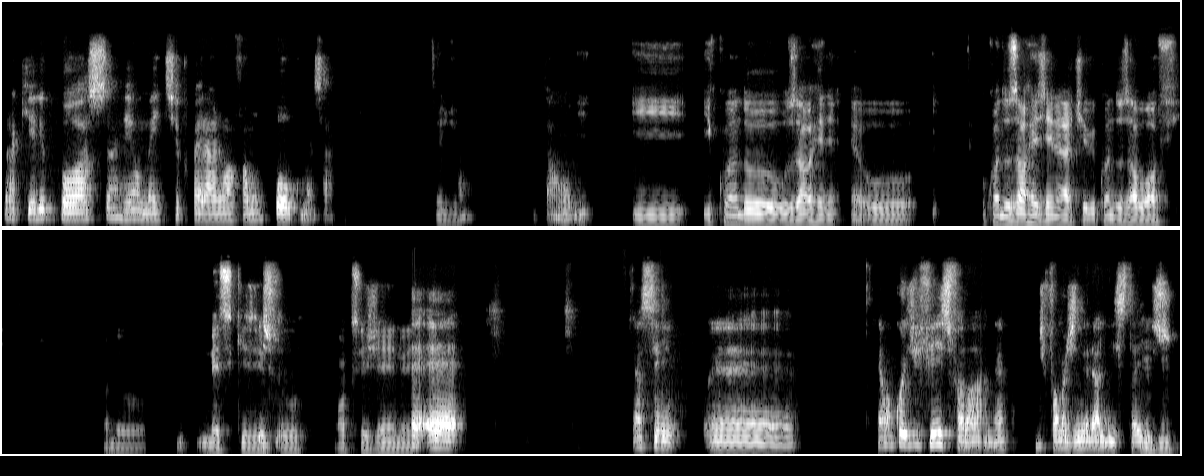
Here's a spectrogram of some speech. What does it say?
para que ele possa realmente se recuperar de uma forma um pouco mais rápida. Entendi. Então, e, e, quando usar o, o, quando usar o regenerativo e quando usar o off? quando nesse quesito Isso. oxigênio? É, é assim, é, é, uma coisa difícil falar, né? De forma generalista isso, uhum.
